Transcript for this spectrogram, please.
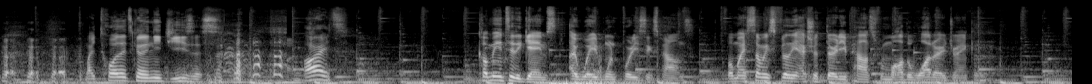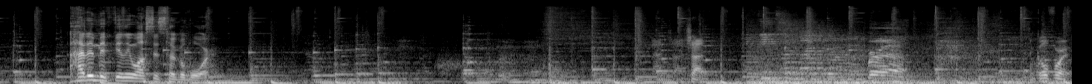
My toilet's gonna need Jesus. All right. Coming into the games, I weighed 146 pounds, but my stomach's feeling extra 30 pounds from all the water I drank. I haven't been feeling well since tug of war. Shot. Bruh. Go for it.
